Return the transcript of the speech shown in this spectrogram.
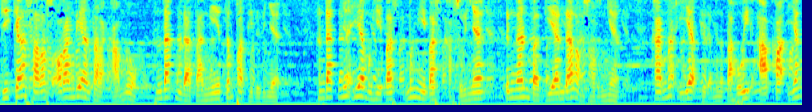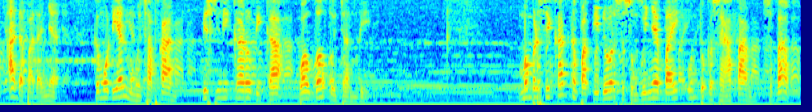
"Jika salah seorang di antara kamu hendak mendatangi tempat tidurnya, hendaknya ia mengibas mengibas kasurnya dengan bagian dalam sarungnya karena ia tidak mengetahui apa yang ada padanya. Kemudian mengucapkan Bismika Rubika Waldatu Janbi. Membersihkan tempat tidur sesungguhnya baik untuk kesehatan sebab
